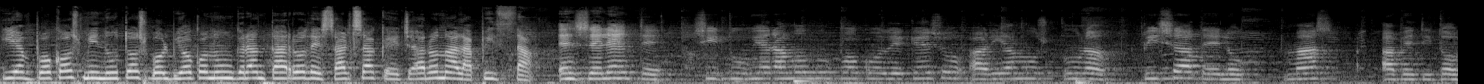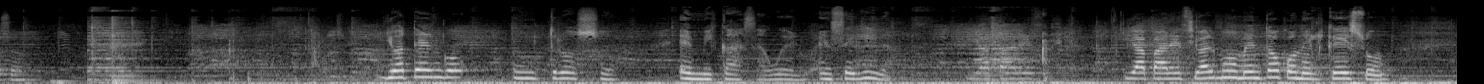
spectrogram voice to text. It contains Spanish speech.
y en pocos minutos volvió con un gran tarro de salsa que echaron a la pizza. Excelente. Si tuviéramos un poco de queso, haríamos una pizza de lo más apetitosa. Yo tengo un trozo en mi casa, abuelo, enseguida. Y, apareció al momento con el queso.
